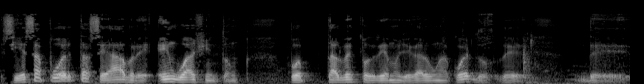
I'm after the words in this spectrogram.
si esa puerta se abre en Washington, pues tal vez podríamos llegar a un acuerdo de, de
